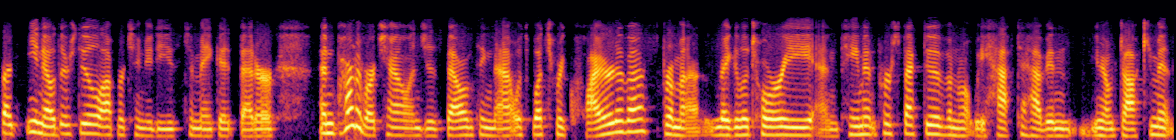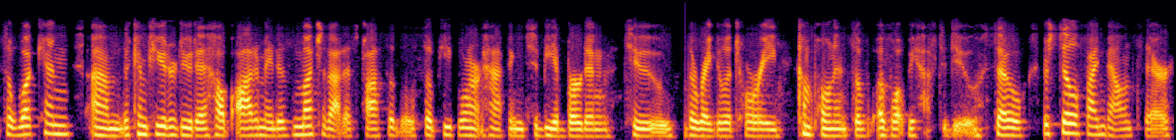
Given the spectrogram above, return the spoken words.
But you know, there's still opportunities to make it better. And part of our challenge is balancing that with what's required of us from a regulatory and payment perspective and what we have to have in, you know, documents. So what can um, the computer do to help automate as much of that as possible so people aren't having to be a burden to the regulatory components of, of what we have to do. So there's still a fine balance there.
